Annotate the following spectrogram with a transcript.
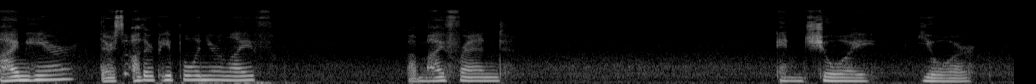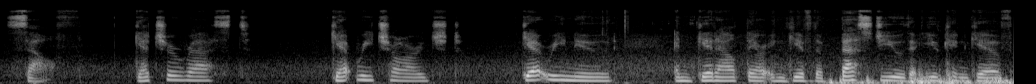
I'm here, there's other people in your life, but my friend, enjoy yourself. Get your rest, get recharged, get renewed, and get out there and give the best you that you can give.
